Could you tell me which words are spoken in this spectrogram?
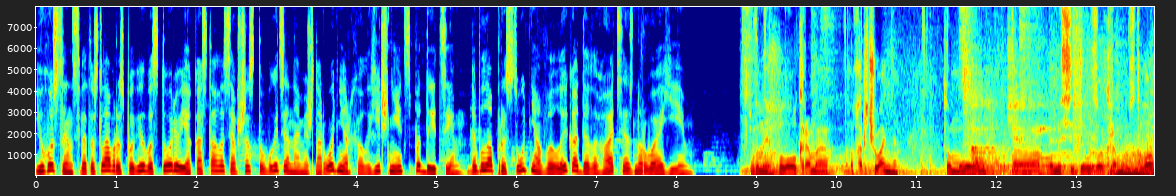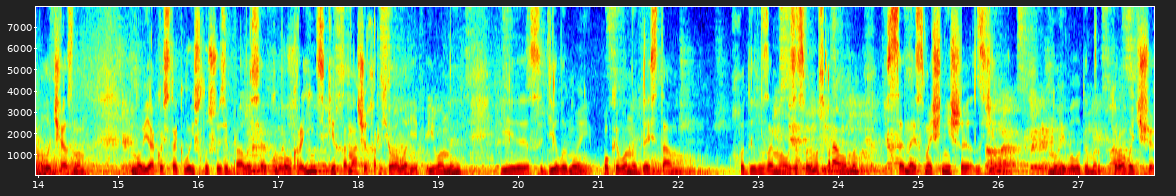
Його син Святослав розповів історію, яка сталася в Шестовиці на міжнародній археологічній експедиції, де була присутня велика делегація з Норвегії. В них було окреме харчування, тому е, вони сиділи за окремим столом величезним. Ну, якось так вийшло, що зібралися купа українських наших археологів, і вони і сиділи. Ну і поки вони десь там ходили, займалися своїми справами, все найсмачніше з'їли. Ну і Володимир Петрович е,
